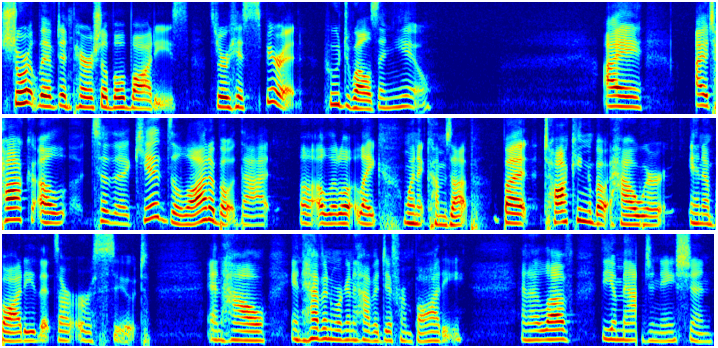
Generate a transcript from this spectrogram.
short lived, and perishable bodies through his spirit who dwells in you. I, I talk to the kids a lot about that, a little like when it comes up, but talking about how we're in a body that's our earth suit and how in heaven we're going to have a different body and I love the imagination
